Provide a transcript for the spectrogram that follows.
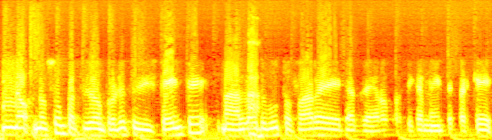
No, non sono partito da un progetto esistente, ma l'ho Ah. dovuto fare da zero praticamente perché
